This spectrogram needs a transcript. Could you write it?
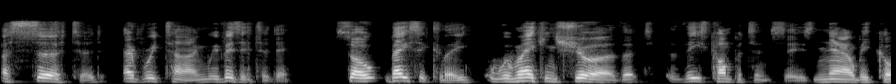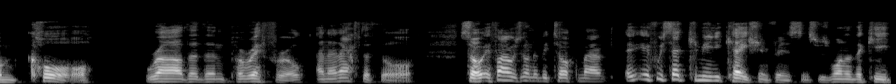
reasserted every time we visited it. So basically, we're making sure that these competencies now become core rather than peripheral and an afterthought. So if I was going to be talking about, if we said communication, for instance, was one of the key,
